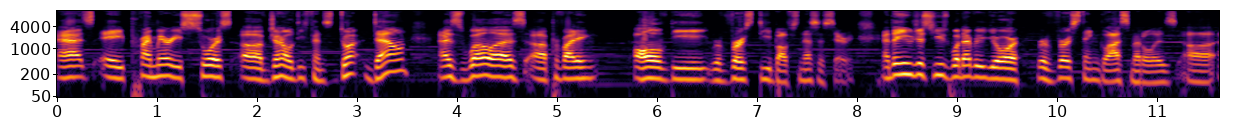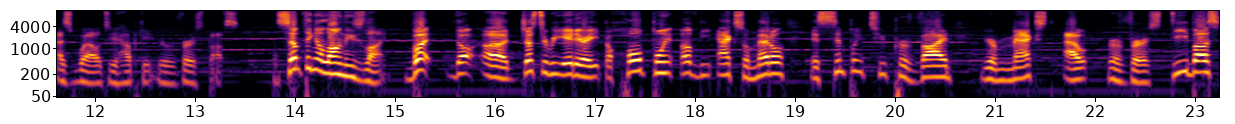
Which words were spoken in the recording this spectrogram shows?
as a primary source of general defense down, as well as uh, providing all of the reverse debuffs necessary. And then you just use whatever your reverse stained glass metal is uh, as well to help get your reverse buffs. Something along these lines. But the, uh, just to reiterate, the whole point of the Axel medal is simply to provide your maxed out reverse debuffs,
